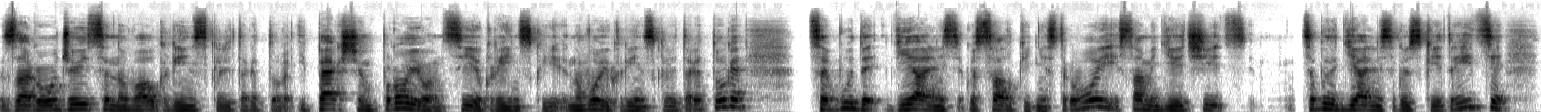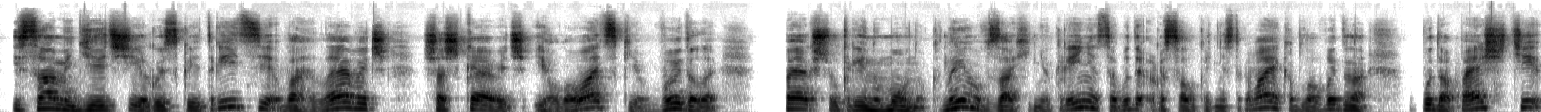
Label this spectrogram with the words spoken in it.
зароджується нова українська література. І першим проявом цієї української нової української літератури це буде діяльність Русалки Дністрової, і саме діячі це буде діяльність Руської трійці, і саме діячі Руської трійці Вагилевич, Шашкевич і Головацький видали першу україномовну книгу в Західній Україні. Це буде Русалка Дністрова, яка була видана в Будапешті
